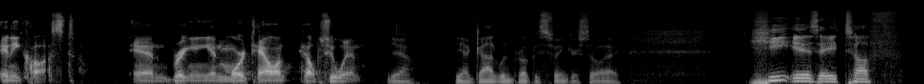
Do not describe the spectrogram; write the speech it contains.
any cost, and bringing in more talent helps you win. Yeah, yeah. Godwin broke his finger, so I. He is a tough.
